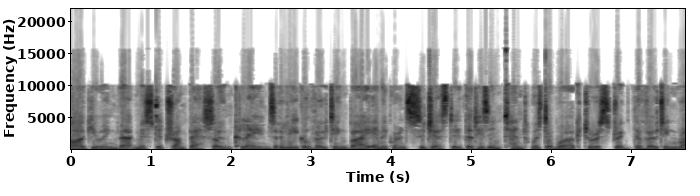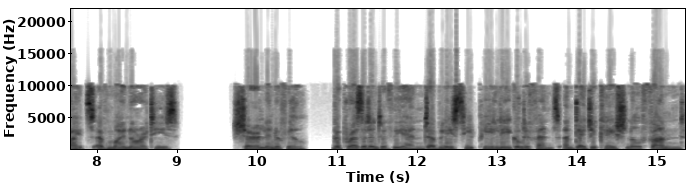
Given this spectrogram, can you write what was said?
arguing that Mr. Trump's own claims of illegal voting by immigrants suggested that his intent was to work to restrict the voting rights of minorities. Sherrilyn Ifill, the president of the NAACP Legal Defense and Educational Fund,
